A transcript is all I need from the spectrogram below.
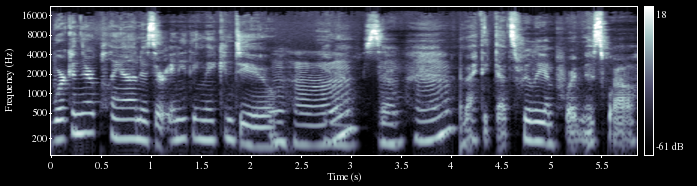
working their plan is there anything they can do you know? so Mm-hmm. i think that's really important as well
